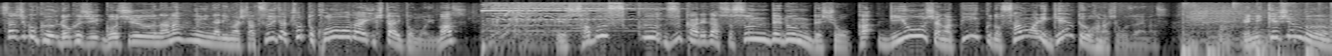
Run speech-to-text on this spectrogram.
さあ時刻6時57分になりました。続いてはちょっとこの話題いきたいと思います。えサブスク疲れが進んでるんでしょうか？利用者がピークの3割減というお話でございます。え日経新聞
